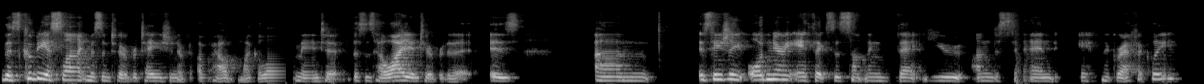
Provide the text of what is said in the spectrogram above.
this could be a slight misinterpretation of, of how michael meant it this is how i interpreted it is um, essentially ordinary ethics is something that you understand ethnographically.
